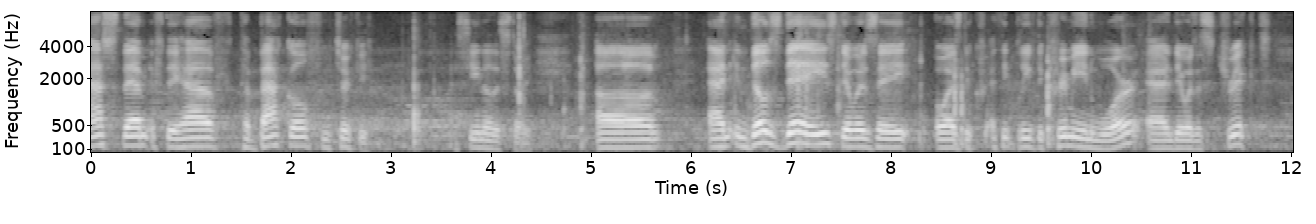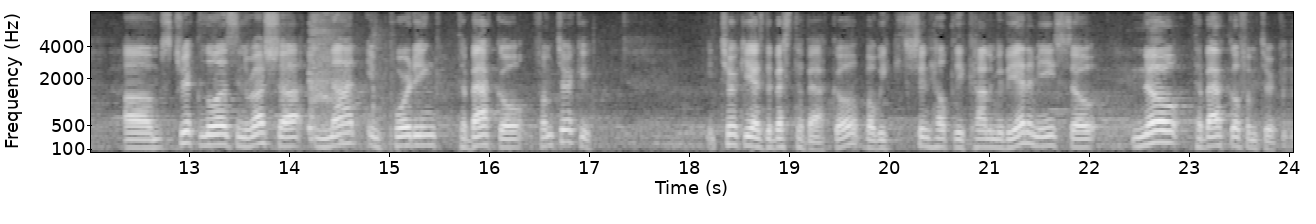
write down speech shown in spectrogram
ask them if they have tobacco from Turkey. I see this story. Um, and in those days, there was a was the I think believe the Crimean War, and there was a strict um, strict laws in Russia not importing tobacco from Turkey. Turkey has the best tobacco, but we shouldn't help the economy of the enemy, so no tobacco from Turkey.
